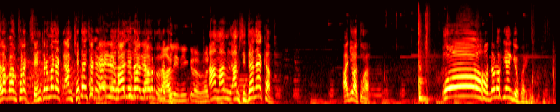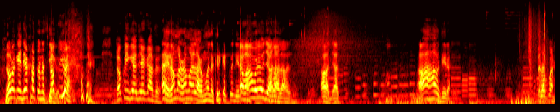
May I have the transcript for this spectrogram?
એલા આમ થોડાક સેન્ટરમાં નાખ આમ છે કાંઈ નહીં બાજુમાં જ હાલી નીકળો આમ આમ આમ સીધા નાખ આમ. આજો આ તું આ. ઓ દડો ક્યાં ગયો ભાઈ? દડો ક્યાંય દેખાતો નથી. ટપી ટપી ગયા છે એકાદ. એ રમા રમા એલા મને ક્રિકેટ કોઈ દે એ વાં વયો જા, હાલ હાલ હા હાલ હા હા ધીરા. પેલા પણ.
